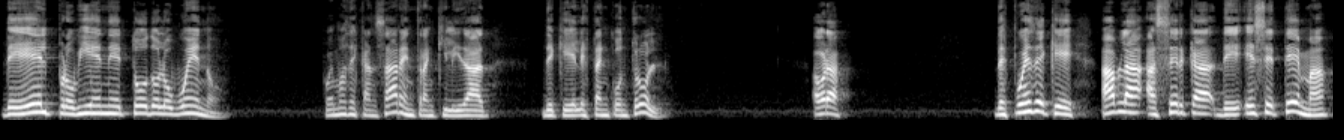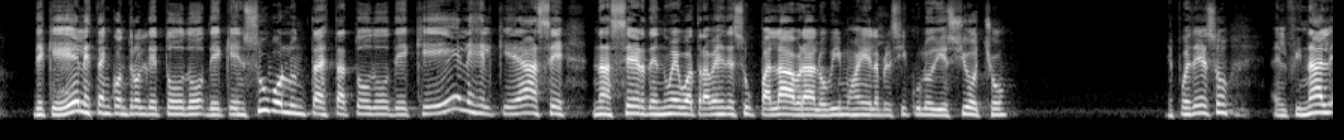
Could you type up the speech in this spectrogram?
De Él proviene todo lo bueno. Podemos descansar en tranquilidad de que Él está en control. Ahora, después de que habla acerca de ese tema, de que Él está en control de todo, de que en su voluntad está todo, de que Él es el que hace nacer de nuevo a través de su palabra, lo vimos ahí en el versículo 18. Después de eso, el final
